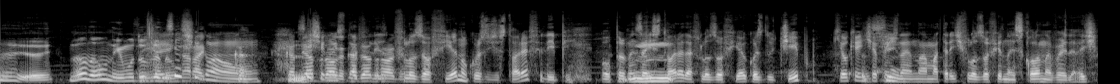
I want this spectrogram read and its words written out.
Ai, ai. Não, não, nenhuma dúvida Vocês não. Caralho, chegam, Cadê Você a chegou a droga? Cadê a droga? filosofia no curso de história, Felipe? Ou pelo menos a Hum. história da filosofia, coisa do tipo? Que é o que a gente Sim. aprende na, na matéria de filosofia na escola, na verdade.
